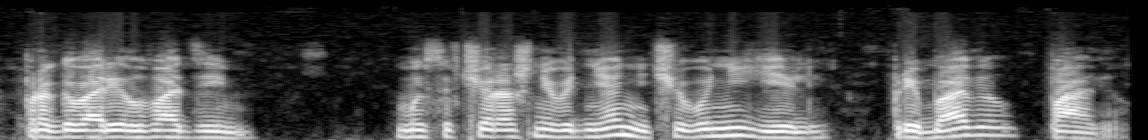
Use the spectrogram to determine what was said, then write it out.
— проговорил Вадим. «Мы со вчерашнего дня ничего не ели», — прибавил Павел.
